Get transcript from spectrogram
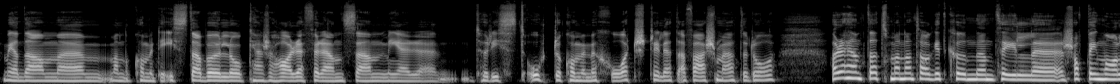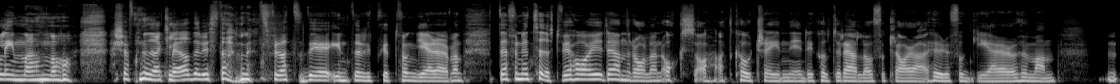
medan eh, man kommer till Istanbul och kanske har referensen mer eh, turistort och kommer med shorts till ett affärsmöte då. Har det hänt att man har tagit kunden till eh, shoppingmall innan och köpt nya kläder istället för att det inte riktigt fungerar? Men definitivt, vi har ju den rollen också, att coacha in i det kulturella och förklara hur det fungerar och hur man mm,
